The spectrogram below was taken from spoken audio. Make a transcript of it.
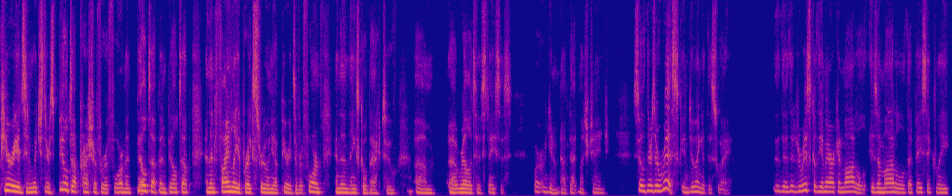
periods in which there's built up pressure for reform and built up and built up. And then finally it breaks through and you have periods of reform and then things go back to um, uh, relative stasis or, you know, not that much change. So there's a risk in doing it this way. The, the, the risk of the American model is a model that basically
